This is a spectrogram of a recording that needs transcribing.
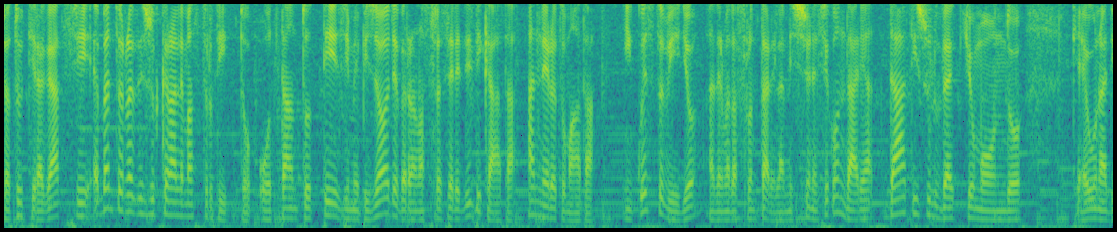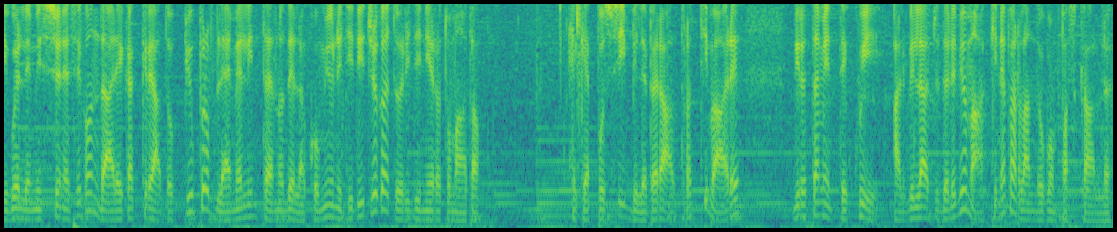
Ciao a tutti ragazzi e bentornati sul canale Mastro Titto, 88esimo episodio per la nostra serie dedicata a Nero Automata. In questo video andremo ad affrontare la missione secondaria Dati sul vecchio mondo, che è una di quelle missioni secondarie che ha creato più problemi all'interno della community di giocatori di Nero Automata e che è possibile peraltro attivare direttamente qui al villaggio delle biomacchine parlando con Pascal.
